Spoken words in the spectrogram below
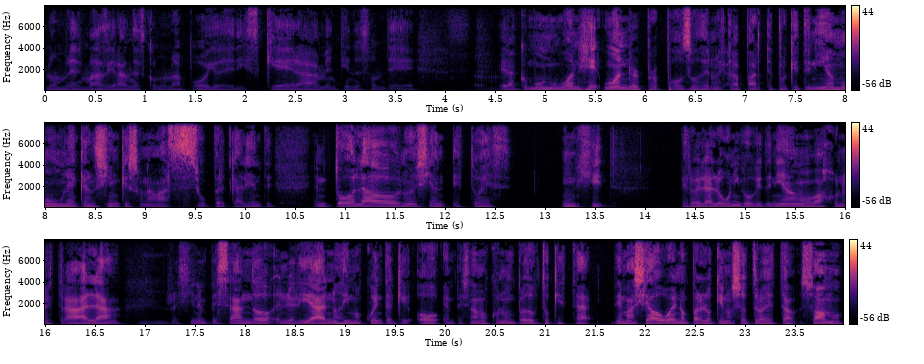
nombres más grandes, con un apoyo de disquera, ¿me entiendes? Donde Era como un one hit wonder proposal de nuestra parte, porque teníamos una canción que sonaba súper caliente. En todos lados nos decían, esto es un hit, pero era lo único que teníamos bajo nuestra ala. Recién empezando, en realidad nos dimos cuenta que, oh, empezamos con un producto que está demasiado bueno para lo que nosotros esta- somos.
